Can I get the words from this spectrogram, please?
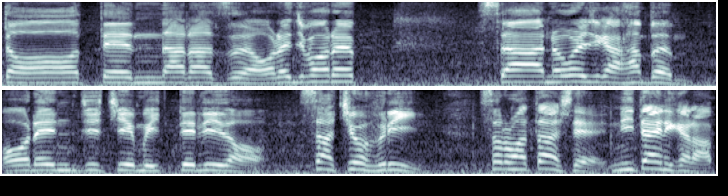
同点ならずオレンジボール。さあ残り時間半分。オレンジチーム1点リード。さあ中央フリー。そのままターンして2対2から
